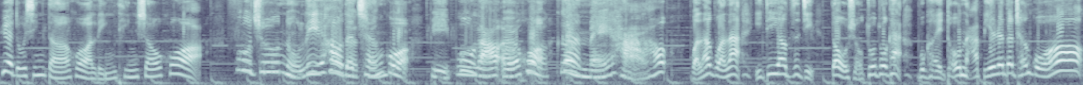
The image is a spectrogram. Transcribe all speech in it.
阅读心得或聆听收获。付出努力后的成果，比不劳而获更美好。管啦管啦，一定要自己动手做做看，不可以偷拿别人的成果哦。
